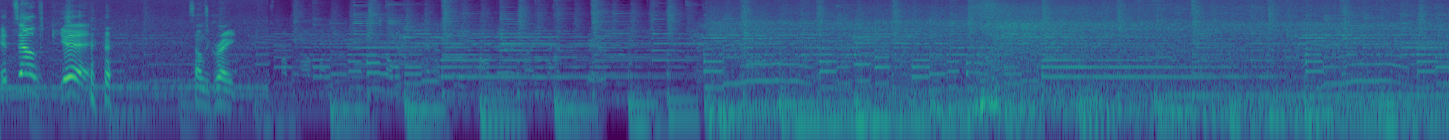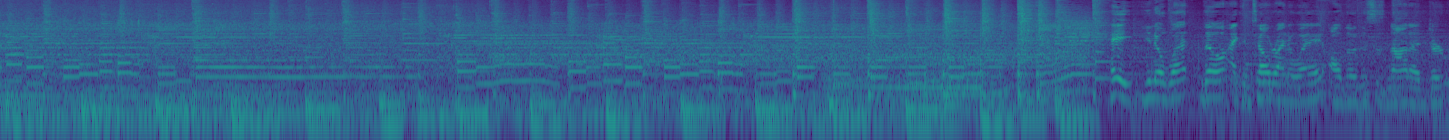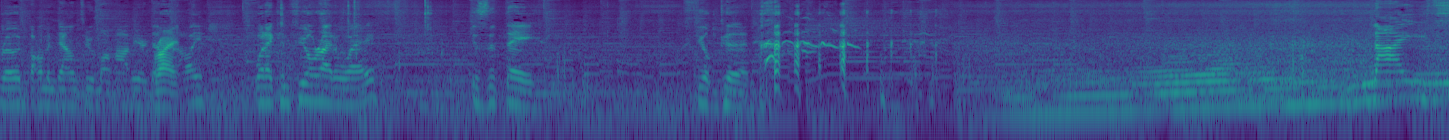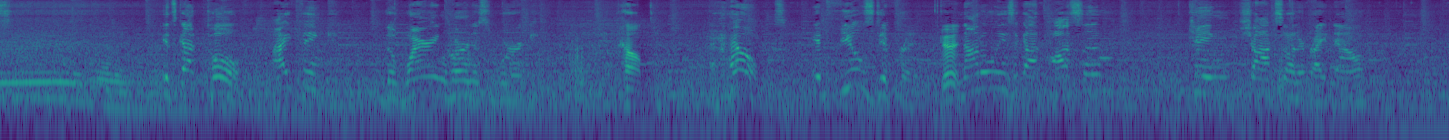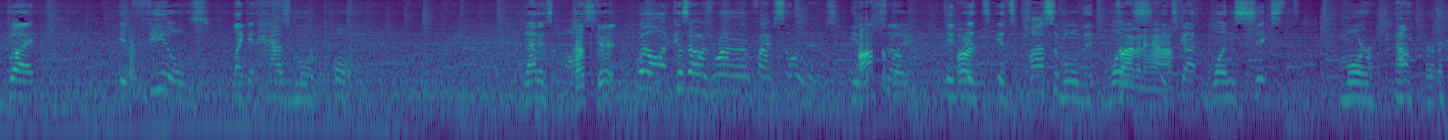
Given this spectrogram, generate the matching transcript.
It sounds good. Sounds great. You know what though? I can tell right away, although this is not a dirt road bombing down through Mojave or Death Right. Valley, what I can feel right away is that they feel good. nice. It's got pull. I think the wiring harness work Helped. helped. It feels different. Good. Not only has it got awesome King shocks on it right now, but it feels like it has more pull. That is awesome. That's good. Well, because I was running on five cylinders. You know, Possibly. So it, it's, it's possible that one, five and a half. it's got one sixth more power.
